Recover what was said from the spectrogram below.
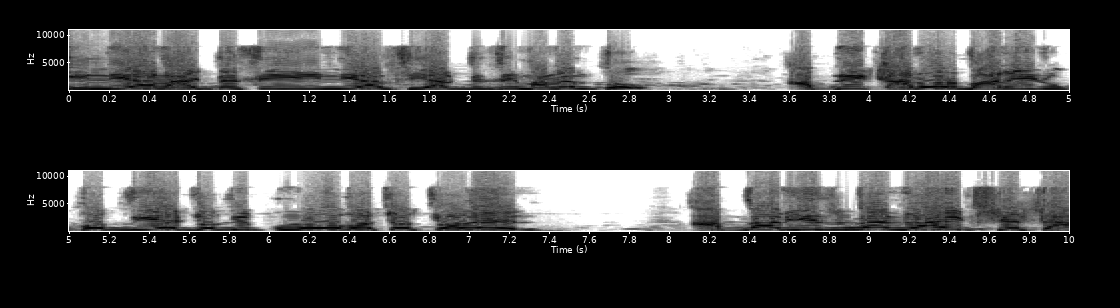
ইন্ডিয়ান আইপিসি ইন্ডিয়ান সিআরপিসি মানেন তো? আপনি কারোর বাড়ির উপর দিয়ে যদি পনেরো বছর চলেন আপনার ইজম্যান রাইট সেটা।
